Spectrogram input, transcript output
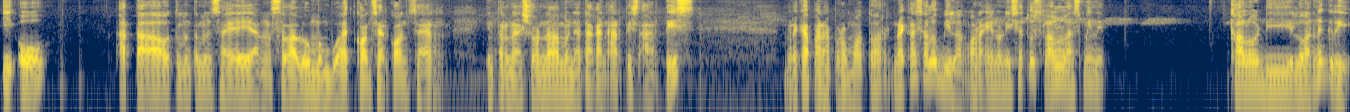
IO atau teman-teman saya yang selalu membuat konser-konser internasional mendatangkan artis-artis, mereka para promotor, mereka selalu bilang orang Indonesia tuh selalu last minute. Kalau di luar negeri,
